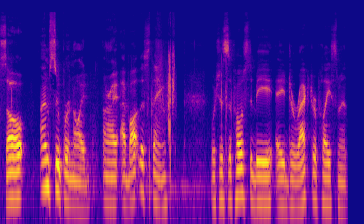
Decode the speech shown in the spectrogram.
So I'm super annoyed. All right, I bought this thing, which is supposed to be a direct replacement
